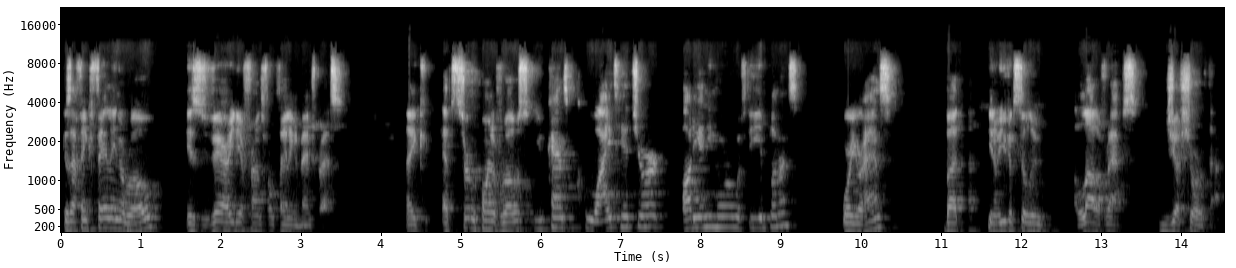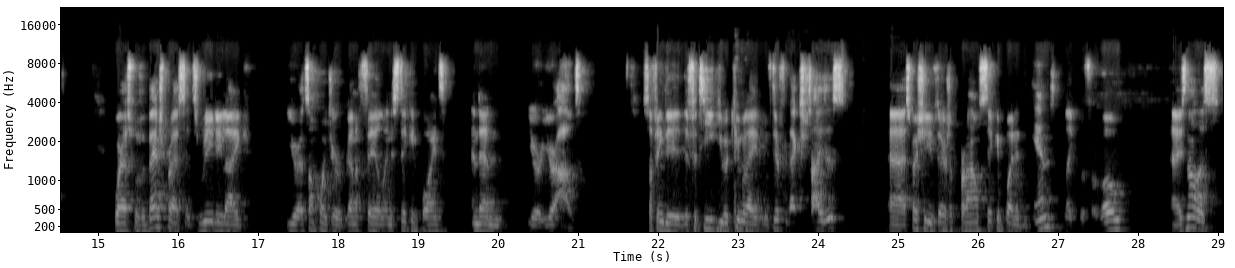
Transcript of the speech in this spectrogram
Because I think failing a row is very different from failing a bench press. Like at a certain point of rows, you can't quite hit your body anymore with the implements or your hands, but you know you can still do a lot of reps just short of that. Whereas with a bench press, it's really like you're at some point you're to fail in a sticking point, and then you're you're out. So I think the, the fatigue you accumulate with different exercises, uh, especially if there's a pronounced sticking point at the end, like with a row, uh, is not as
